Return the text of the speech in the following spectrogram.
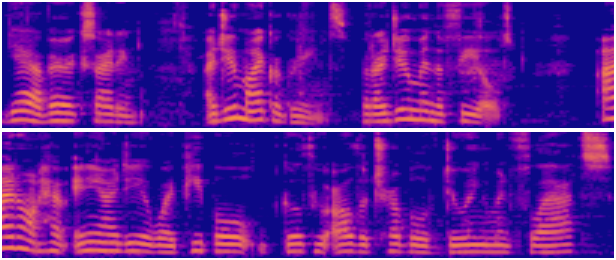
yeah, very exciting. I do microgreens, but I do them in the field. I don't have any idea why people go through all the trouble of doing them in flats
